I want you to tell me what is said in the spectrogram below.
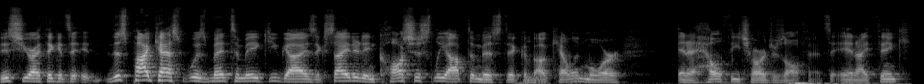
This year, I think it's a, it, this podcast was meant to make you guys excited and cautiously optimistic about mm-hmm. Kellen Moore and a healthy Chargers offense, and I think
